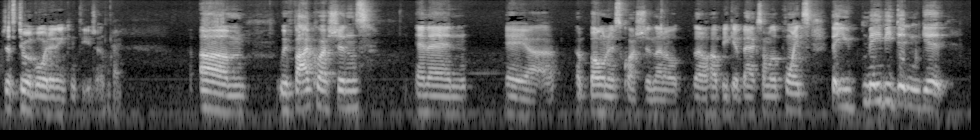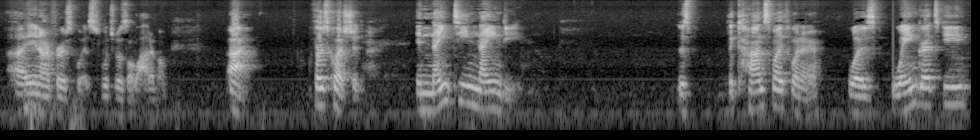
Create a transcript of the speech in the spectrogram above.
just to avoid any confusion. Okay. Um, we have five questions, and then a uh, a bonus question that'll that'll help you get back some of the points that you maybe didn't get uh, in our first quiz, which was a lot of them. All right, first question: In 1990, this the Conn Smythe winner was Wayne Gretzky,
